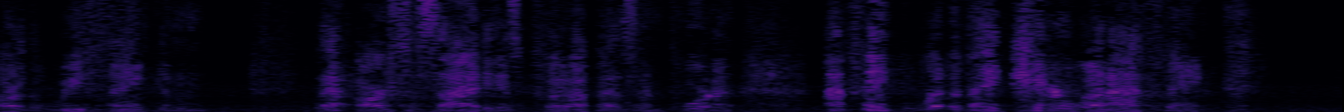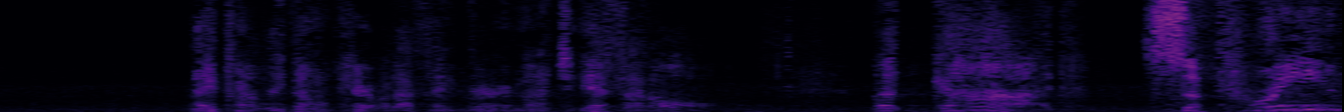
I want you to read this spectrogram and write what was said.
are that we think and that our society has put up as important. I think, what do they care what I think? They probably don't care what I think very much, if at all. But God supreme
